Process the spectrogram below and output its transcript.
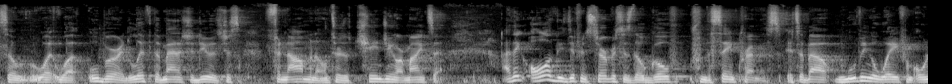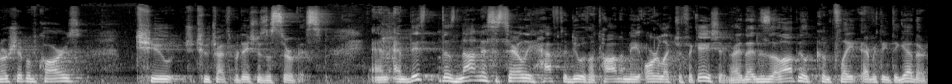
So what, what Uber and Lyft have managed to do is just phenomenal in terms of changing our mindset. I think all of these different services, they'll go from the same premise. It's about moving away from ownership of cars to, to transportation as a service. And, and this does not necessarily have to do with autonomy or electrification, right? There's a lot of people conflate everything together.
